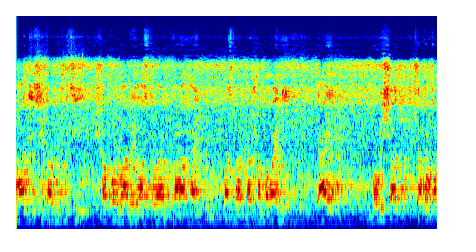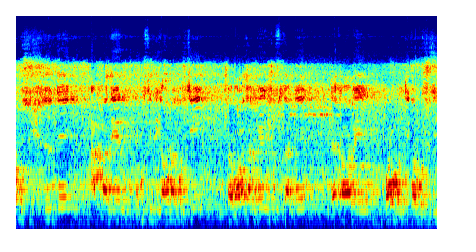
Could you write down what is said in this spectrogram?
আমাদের সেই কর্মসূচি সফলভাবে বাস্তবায়ন করা হয়, বাস্তবায়ন করা সম্ভব হয়নি। তাই ভবিষ্যৎ সকল কর্মসূচিতে আপনাদের উপস্থিতি কামনা করছি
